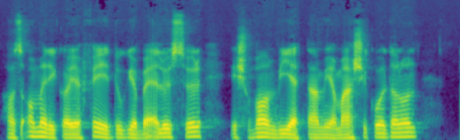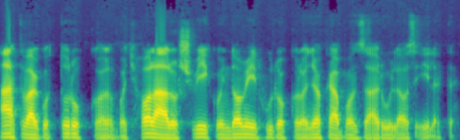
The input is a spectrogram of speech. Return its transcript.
Ha az amerikai a fejét dugja be először, és van vietnámi a másik oldalon, átvágott torokkal vagy halálos vékony damérhúrokkal a nyakában zárul le az élete.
